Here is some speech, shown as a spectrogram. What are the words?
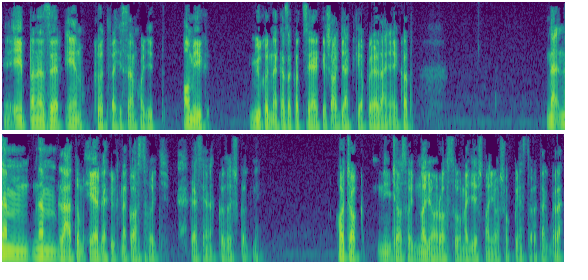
éppen ezért én kötve hiszem, hogy itt amíg működnek ezek a cégek, és adják ki a példányaikat, ne, nem, nem látom érdeküknek azt, hogy elkezdjenek közösködni ha csak nincs az, hogy nagyon rosszul megy, és nagyon sok pénzt töltek bele.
